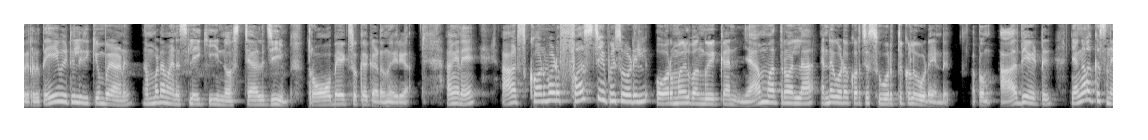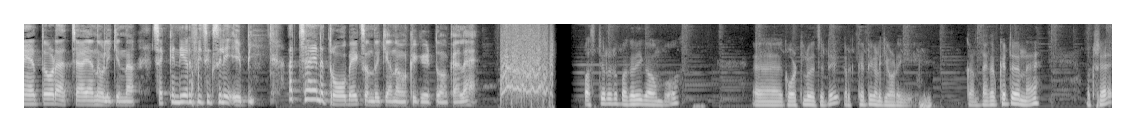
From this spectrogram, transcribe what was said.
വെറുതെ വീട്ടിലിരിക്കുമ്പോഴാണ് നമ്മുടെ മനസ്സിലേക്ക് ഈ നൊസ്റ്റാളജിയും ത്രോബാക്സ് ഒക്കെ കടന്നു വരിക. അങ്ങനെ ആർട്സ് കോൺവേർഡ് ഫസ്റ്റ് എപ്പിസോഡിൽ ഓർമ്മകൾ പങ്കുവെക്കാൻ ഞാൻ മാത്രമല്ല എന്റെ കൂടെ കുറച്ച് സുഹൃത്തുക്കൾ കൂടെ ഉണ്ട് അപ്പം ആദ്യമായിട്ട് ഞങ്ങളൊക്കെ സ്നേഹത്തോടെ അച്ചായ എന്ന് വിളിക്കുന്ന സെക്കൻഡ് ഇയർ ഫിസിക്സിലെ എബി അച്ചായന്റെ ത്രോബാക്സ് എന്തൊക്കെയാണെന്ന് നമുക്ക് കേട്ടു നോക്കാം അല്ലേ? ഫസ്റ്റ് ഒരു പകുതിയൊക്കെ ആകുമ്പോൾ കോർട്ടിൽ വെച്ചിട്ട് ക്രിക്കറ്റ് കളിക്കാൻ തുടങ്ങി. കണ്ടൻ ക്രിക്കറ്റ് തന്നെ. പക്ഷേ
